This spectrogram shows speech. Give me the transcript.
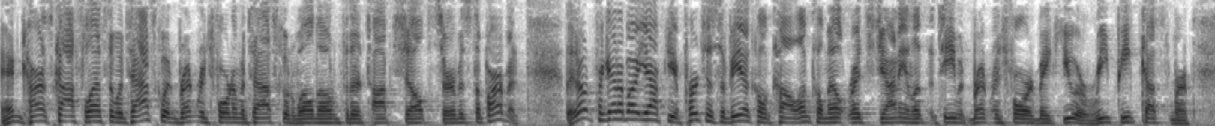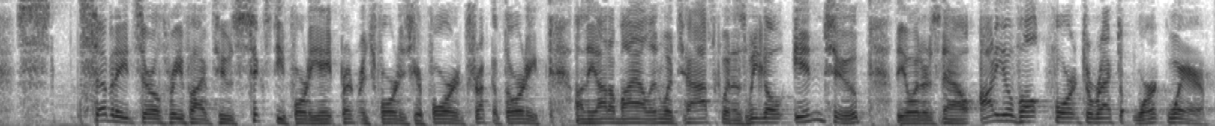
And cars cost less than Wetaskiwin. Brentridge Ford and Wetaskiwin, well known for their top shelf service department. They don't forget about you after you purchase a vehicle. Call Uncle Milt, Rich, Johnny, and let the team at Brentridge Ford make you a repeat customer. 780-352-6048. Brent Ford is your Ford truck authority on the Auto Mile in Wetaskiwin as we go into the Oilers Now Audio Vault for Direct Workwear.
